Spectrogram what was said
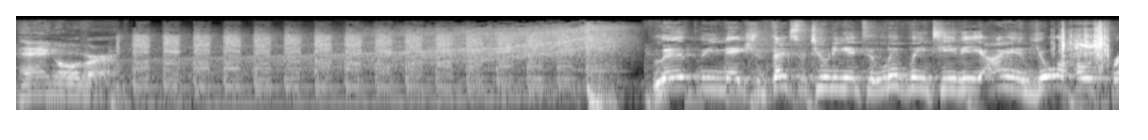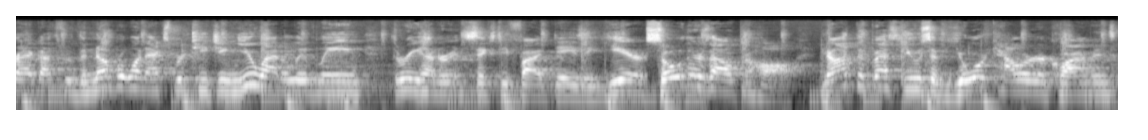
hangover. Live Lean Nation, thanks for tuning in to Live Lean TV. I am your host, Brad Gouthro, the number one expert teaching you how to live lean 365 days a year. So there's alcohol. Not the best use of your calorie requirements,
